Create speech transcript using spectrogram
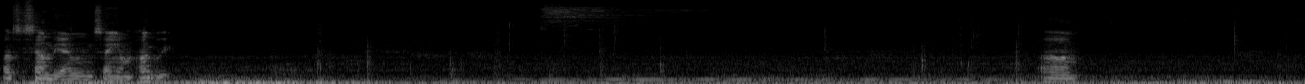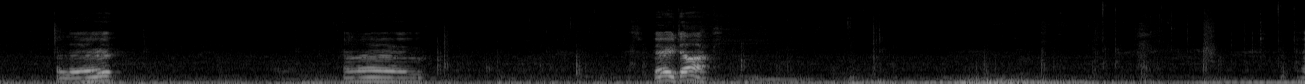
That's the sound of the alien saying I'm hungry. Um. Hello? Hello? It's very dark. I...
